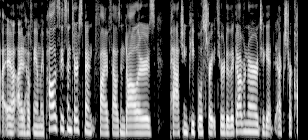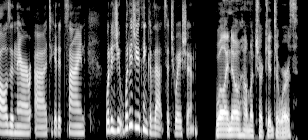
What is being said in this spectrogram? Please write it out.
Idaho Family Policy Center spent $5,000 patching people straight through to the governor to get extra calls in there uh, to get it signed. What did you What did you think of that situation? Well, I know how much our kids are worth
